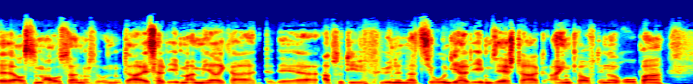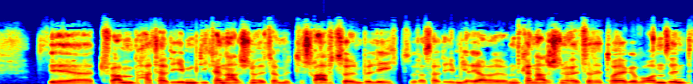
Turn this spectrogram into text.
äh, aus dem Ausland. Und da ist halt eben Amerika der absolut die führende Nation, die halt eben sehr stark einkauft in Europa der Trump hat halt eben die kanadischen Hölzer mit Strafzöllen belegt, sodass halt eben die äh, kanadischen Hölzer sehr teuer geworden sind.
